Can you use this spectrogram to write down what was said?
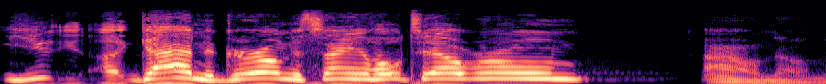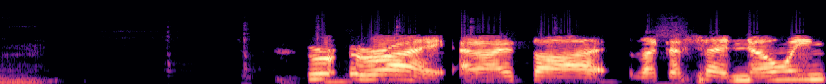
you a guy and a girl in the same hotel room? I don't know, man. Right. And I thought, like I said, knowing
